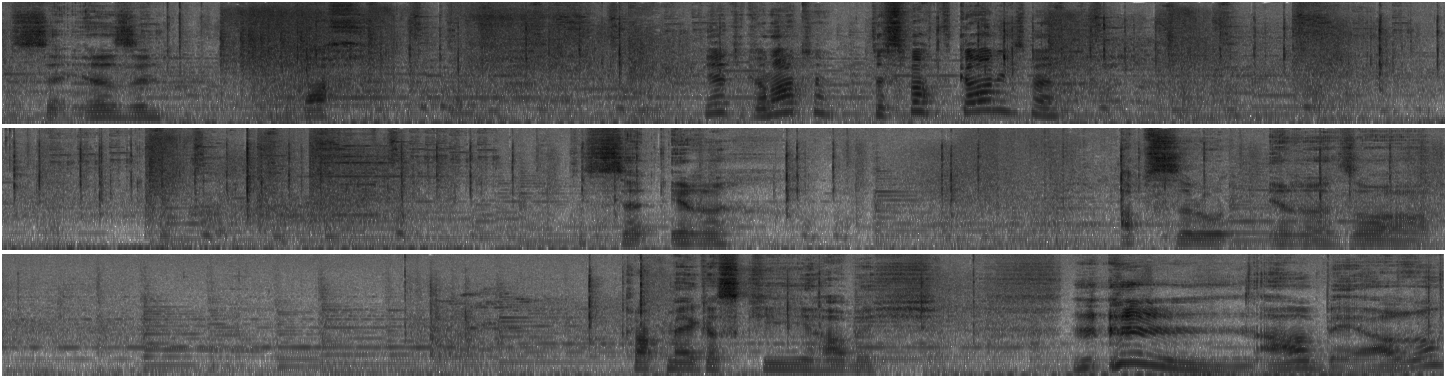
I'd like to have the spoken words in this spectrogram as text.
Das ist der Irrsinn. Ach. Ja, die Granate. Das macht gar nichts mehr. Das ist ja irre. Absolut irre. So. Clockmakers Key habe ich. Aber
